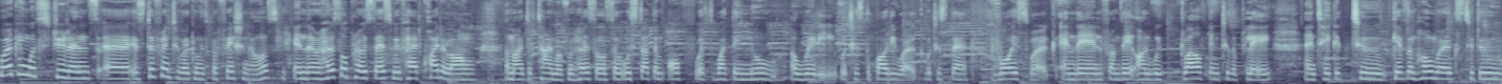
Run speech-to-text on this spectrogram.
Working with students uh, is different to working with professionals. In the rehearsal process, we've had quite a long amount of time of rehearsal, so we start them off with what they know already, which is the body work, which is the voice work. And then from there on, we delve into the play and take it to give them homeworks to do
